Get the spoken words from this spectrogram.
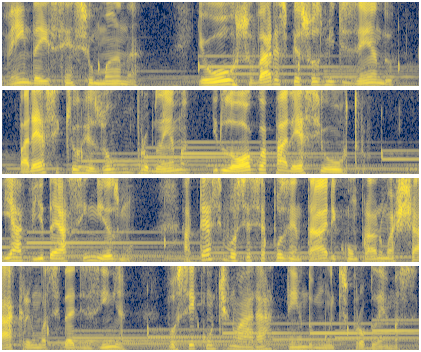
Vem da essência humana. Eu ouço várias pessoas me dizendo Parece que eu resolvo um problema e logo aparece outro. E a vida é assim mesmo. Até se você se aposentar e comprar uma chácara em uma cidadezinha, você continuará tendo muitos problemas.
